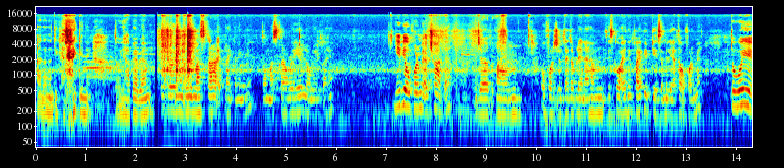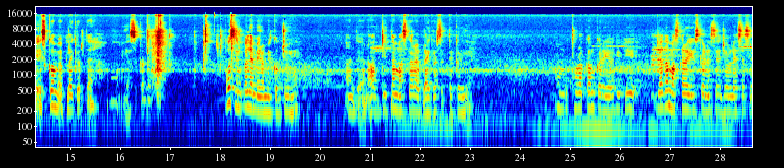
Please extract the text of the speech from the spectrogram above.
आधा ना दिखा जाए कि नहीं। तो यहाँ पे अभी हम जो है अभी मस्कारा अप्लाई करेंगे। तो मस्कारा वही है लॉरियल का है। ये भी ऑफ़र में अच्छा आता है। जब ऑफ़र um, चलता है तब लेना है। हम इसको आई थिंक फाइव फिफ्टी ऐसे में लिया था ऑफ़र में। तो वही है इसको हम अप्लाई करते हैं। ऐसे कर देते हैं। बहुत सिंपल है मेरा मेकअप जो है। एंड देन आप जितना मस्कारा अप्लाई कर सकते करिए। हम थोड़ा कम करेगा क्योंकि ज़्यादा मस्करा यूज़ करने से जो लेसे से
